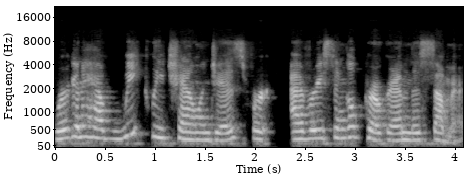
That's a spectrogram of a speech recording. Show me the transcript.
We're gonna have weekly challenges for every single program this summer.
